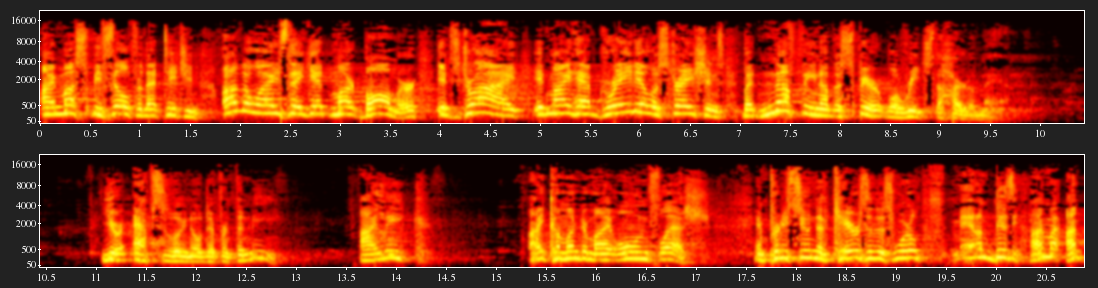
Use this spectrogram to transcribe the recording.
I must be filled for that teaching. Otherwise, they get Mark Balmer. It's dry. It might have great illustrations, but nothing of the Spirit will reach the heart of man. You're absolutely no different than me. I leak. I come under my own flesh. And pretty soon the cares of this world, man, I'm busy. I'm, I'm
